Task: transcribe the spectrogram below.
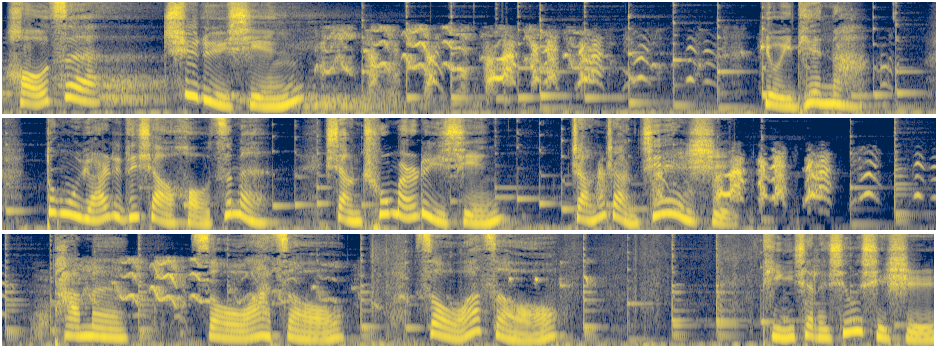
猴子去旅行。有一天呐，动物园里的小猴子们想出门旅行，长长见识。他们走啊走，走啊走，停下来休息时，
